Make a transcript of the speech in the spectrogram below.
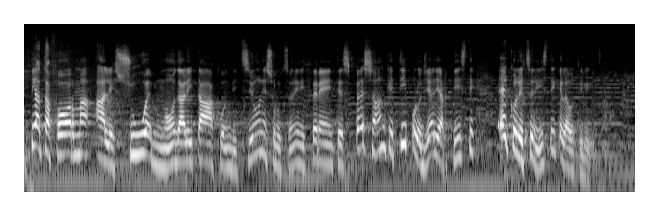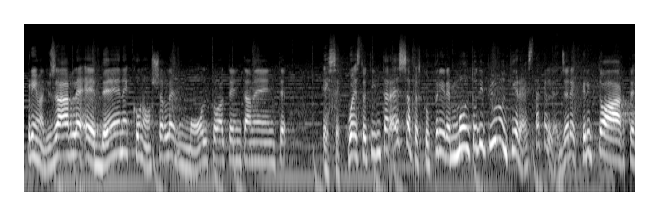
piattaforma ha le sue modalità, condizioni e soluzioni differenti e spesso anche tipologia di artisti e collezionisti che la utilizzano. Prima di usarle è bene conoscerle molto attentamente e se questo ti interessa per scoprire molto di più non ti resta che leggere CryptoArte,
